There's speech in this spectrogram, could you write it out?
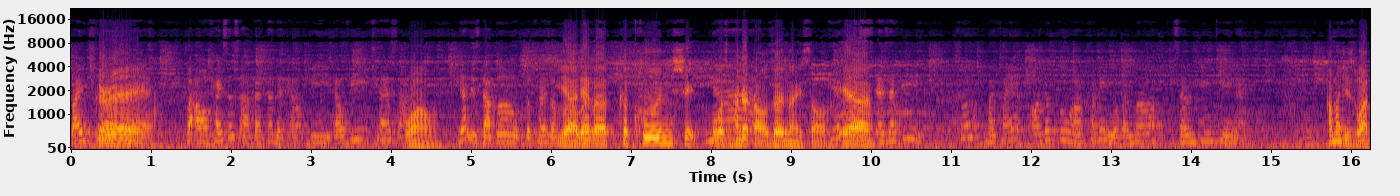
buy chair. Correct. eh. But our prices are better than LV. LV chairs are Wow. Theirs is double the price of Yeah, they have a cocoon shape. It was 100,000 I saw. Yes, Yeah. exactly. So my client order two are coming in November 17k leh. How much is one?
